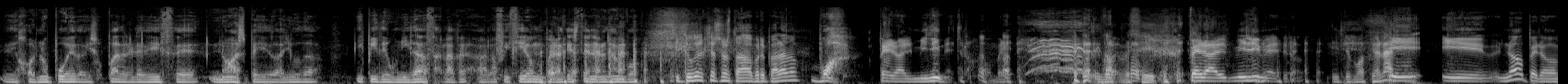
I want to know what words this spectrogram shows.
y dijo no puedo, y su padre le dice no has pedido ayuda. Y pide unidad a la, a la afición para que esté en el campo. ¿Y tú crees que eso estaba preparado? ¡Buah! Pero al milímetro. Sí. Pero al milímetro. Y te emocionaste. Y, y no, pero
